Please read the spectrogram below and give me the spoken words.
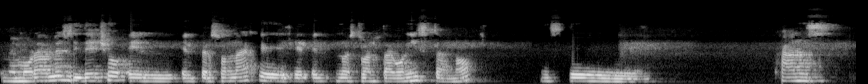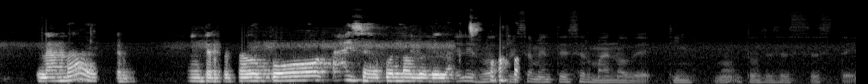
memorables y de hecho el, el personaje, el, nuestro antagonista, ¿no? Este, Hans Landa, interpretado por, ay, se me fue el nombre de la Eli Roth precisamente es hermano de Tim, ¿no? Entonces es, este,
